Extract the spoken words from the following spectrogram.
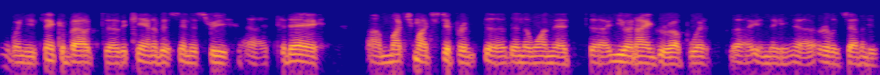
When you think about the cannabis industry today, uh, much much different uh, than the one that uh, you and I grew up with in the early 70s.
